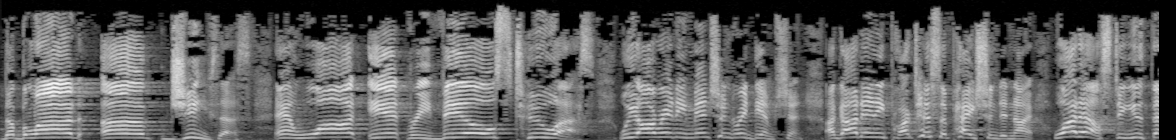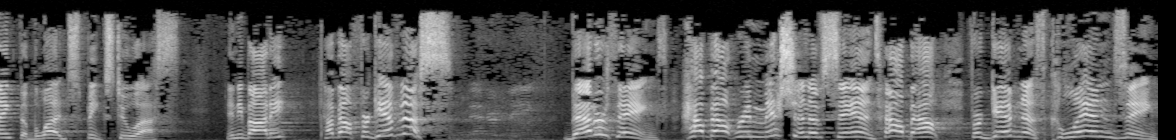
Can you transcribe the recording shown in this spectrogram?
the blood of Jesus and what it reveals to us. We already mentioned redemption. I got any participation tonight? What else do you think the blood speaks to us? Anybody? How about forgiveness? Better things. How about remission of sins? How about forgiveness, cleansing?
